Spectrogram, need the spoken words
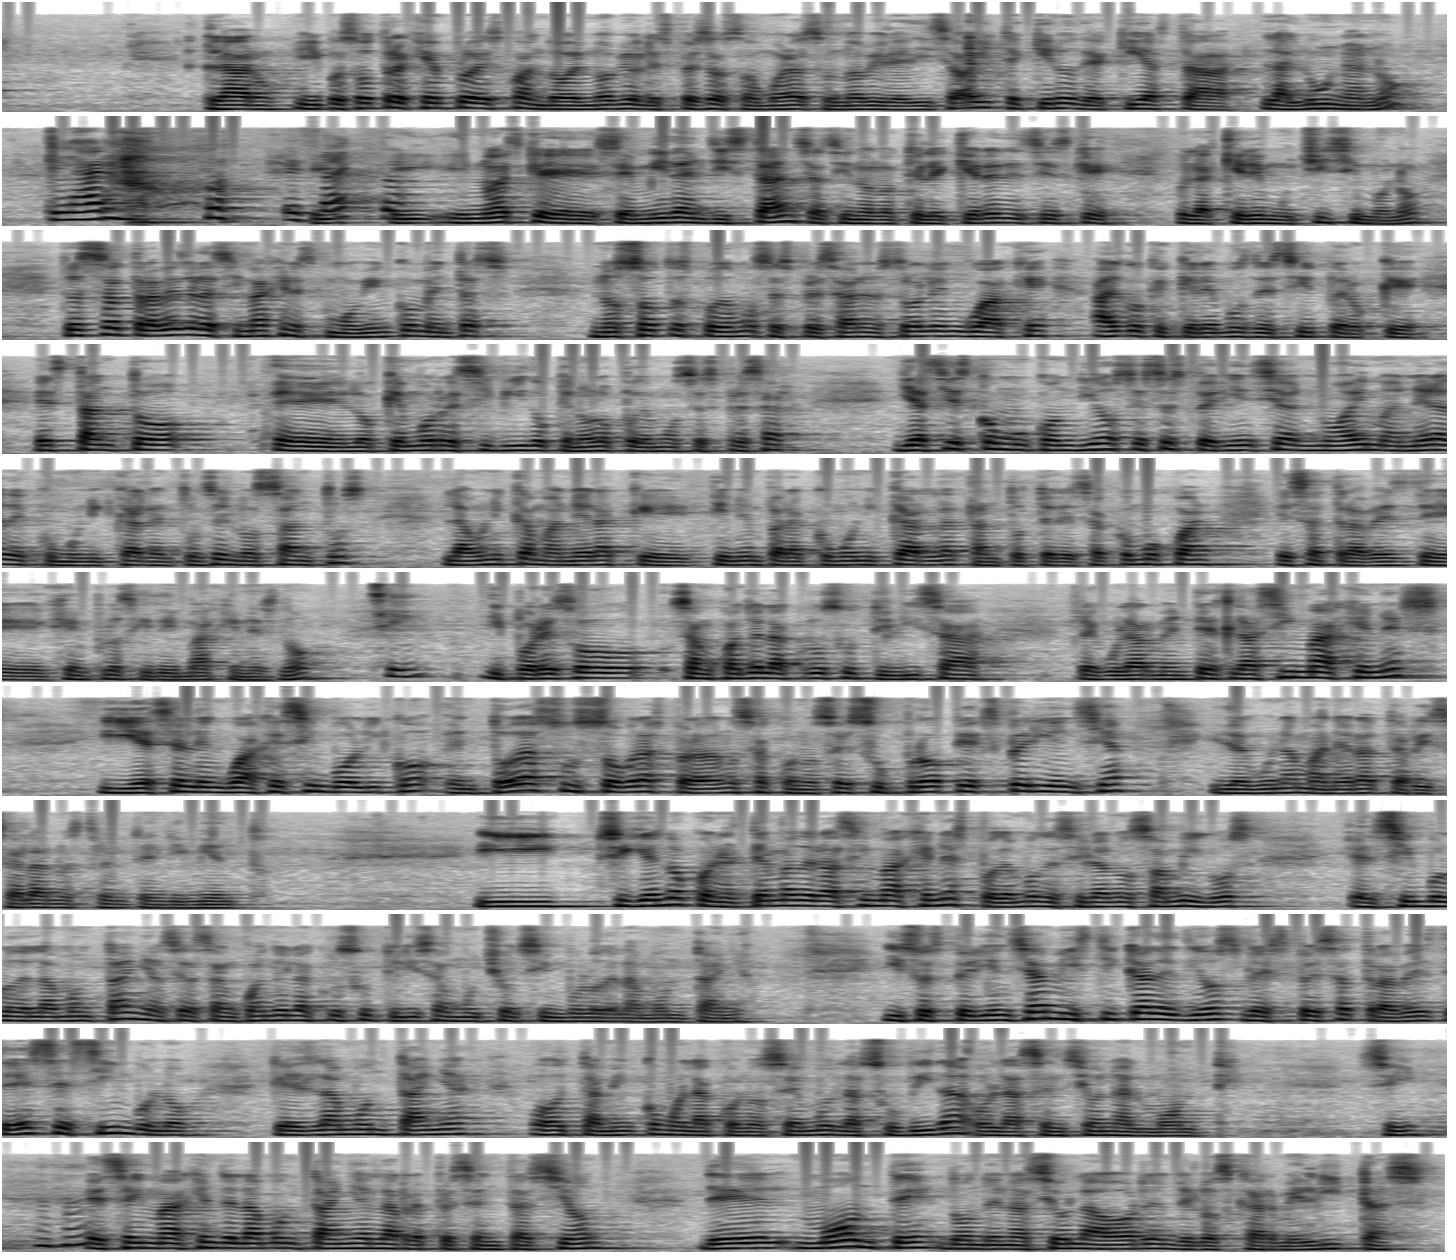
Claro, y pues otro ejemplo es cuando el novio le expresa su amor a su novio y le dice, ay, te quiero de aquí hasta la luna, ¿no? Claro, exacto. Y, y, no es que se mida en distancia, sino lo que le quiere decir es que pues, la quiere muchísimo, ¿no? Entonces, a través de las imágenes, como bien comentas, nosotros podemos expresar en nuestro lenguaje algo que queremos decir, pero que es tanto eh, lo que hemos recibido que no lo podemos expresar. Y así es como con Dios, esa experiencia no hay manera de comunicarla. Entonces los santos, la única manera que tienen para comunicarla, tanto Teresa como Juan, es a través de ejemplos y de imágenes, ¿no? Sí. Y por eso San Juan de la Cruz utiliza regularmente las imágenes y ese lenguaje simbólico en todas sus obras para darnos a conocer su propia experiencia y de alguna manera aterrizar a nuestro entendimiento. Y siguiendo con el tema de las imágenes, podemos decirle a los amigos el símbolo de la montaña, o sea, San Juan de la Cruz utiliza mucho el símbolo de la montaña. Y su experiencia mística de Dios la expresa a través de ese símbolo que es la montaña, o también como la conocemos, la subida o la ascensión al monte. ¿Sí? Uh -huh. Esa imagen de la montaña es la representación del monte donde nació la orden de los carmelitas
